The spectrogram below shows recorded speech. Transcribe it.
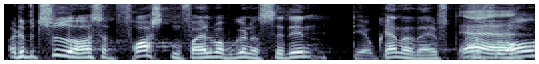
og det betyder også, at frosten for alvor begynder at sætte ind. Det er jo Canada efter, Ja, ja, all.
